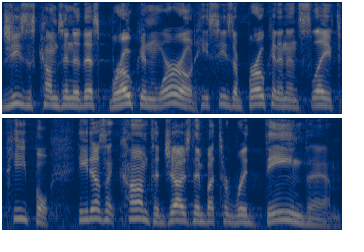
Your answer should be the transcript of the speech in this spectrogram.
Jesus comes into this broken world. He sees a broken and enslaved people. He doesn't come to judge them, but to redeem them.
